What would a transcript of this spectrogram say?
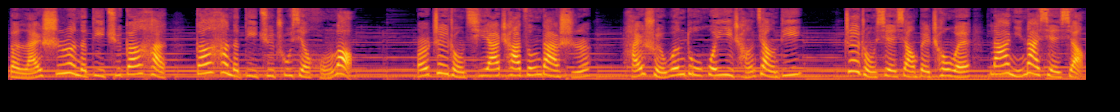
本来湿润的地区干旱，干旱的地区出现洪涝。而这种气压差增大时，海水温度会异常降低。这种现象被称为拉尼娜现象。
